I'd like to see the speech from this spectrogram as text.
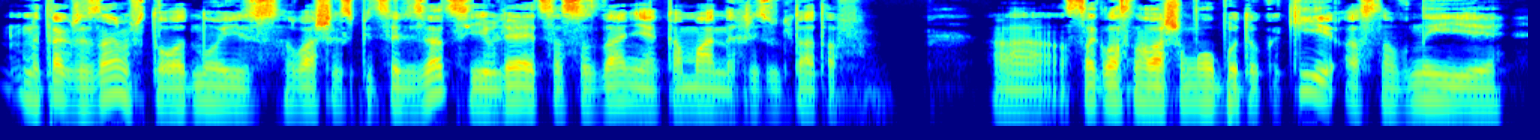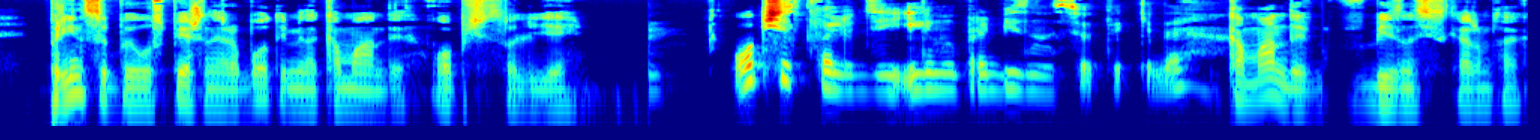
Мы также знаем, что одной из ваших специализаций является создание командных результатов. А, согласно вашему опыту, какие основные принципы успешной работы именно команды, общества людей? Общество людей или мы про бизнес все-таки, да? Команды в бизнесе, скажем так.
